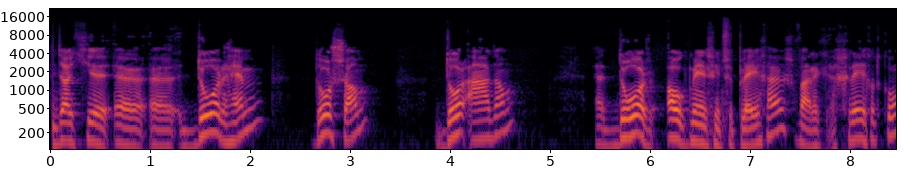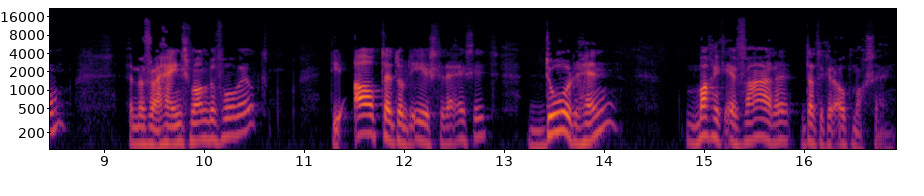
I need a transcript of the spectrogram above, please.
dat je uh, uh, door hem, door Sam, door Adam, uh, door ook mensen in het verpleeghuis, waar ik geregeld kom, mevrouw Heinsman bijvoorbeeld, die altijd op de eerste rij zit, door hen mag ik ervaren dat ik er ook mag zijn.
